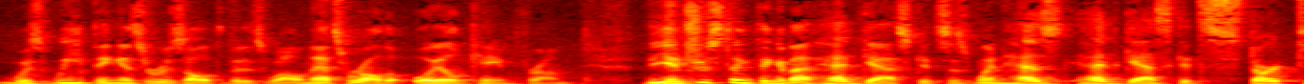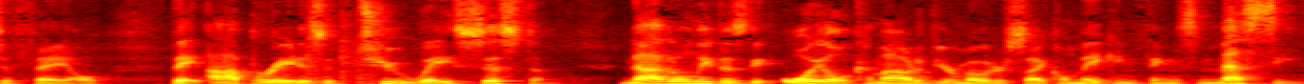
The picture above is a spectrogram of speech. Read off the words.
was weeping as a result of it as well, and that's where all the oil came from. The interesting thing about head gaskets is when hes- head gaskets start to fail, they operate as a two way system. Not only does the oil come out of your motorcycle making things messy,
